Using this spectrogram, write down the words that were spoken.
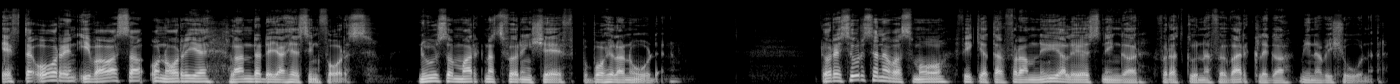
Efter åren i Vasa och Norge landade jag i Helsingfors, nu som marknadsföringschef på Pohjola Norden. Då resurserna var små fick jag ta fram nya lösningar för att kunna förverkliga mina visioner.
